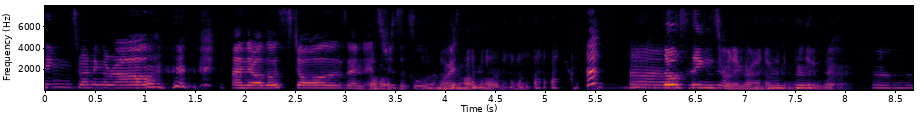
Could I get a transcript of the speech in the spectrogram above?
things running around and there are all those stalls and The it's horses. just cool. Horses. Ah, Those things running around over there. They were. Uh,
